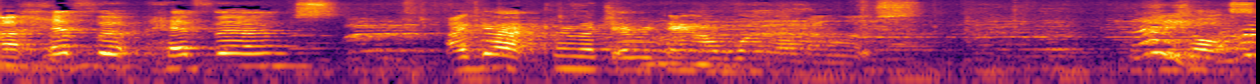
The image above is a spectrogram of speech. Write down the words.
uh, headpho- headphones. I got pretty much everything I wanted on my list. Which is awesome.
